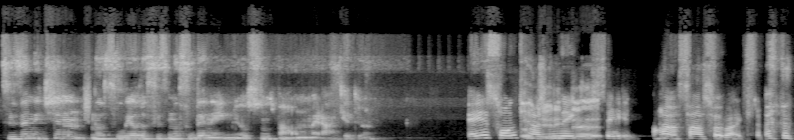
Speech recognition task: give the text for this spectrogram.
Sizin için nasıl ya da siz nasıl deneyimliyorsunuz ben onu merak ediyorum. En son kendimle ilgili Öncelikle- şey... Ha sen söyle belki.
